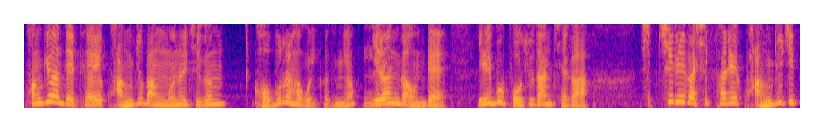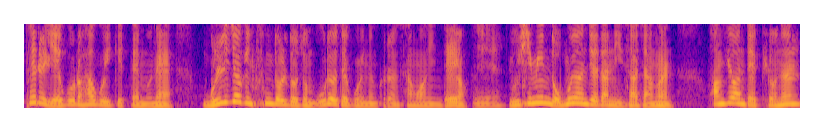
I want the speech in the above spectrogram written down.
황교안 대표의 광주 방문을 지금 거부를 하고 있거든요. 네. 이런 가운데 일부 보수단체가 17일과 18일 광주 집회를 예고를 하고 있기 때문에 물리적인 충돌도 좀 우려되고 있는 그런 상황인데요. 예. 유시민 노무현 재단 이사장은 황교안 대표는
